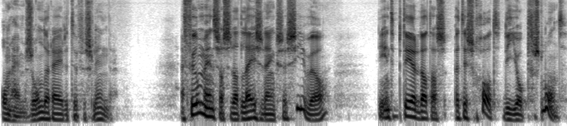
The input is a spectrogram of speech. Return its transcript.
om hem zonder reden te verslinden. En veel mensen, als ze dat lezen, denken ze: zie je wel, die interpreteren dat als het is God die Job verslond.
